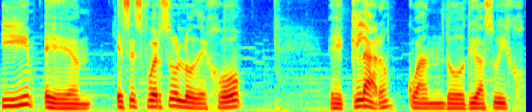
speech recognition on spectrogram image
Y eh, ese esfuerzo lo dejó eh, claro cuando dio a su hijo.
